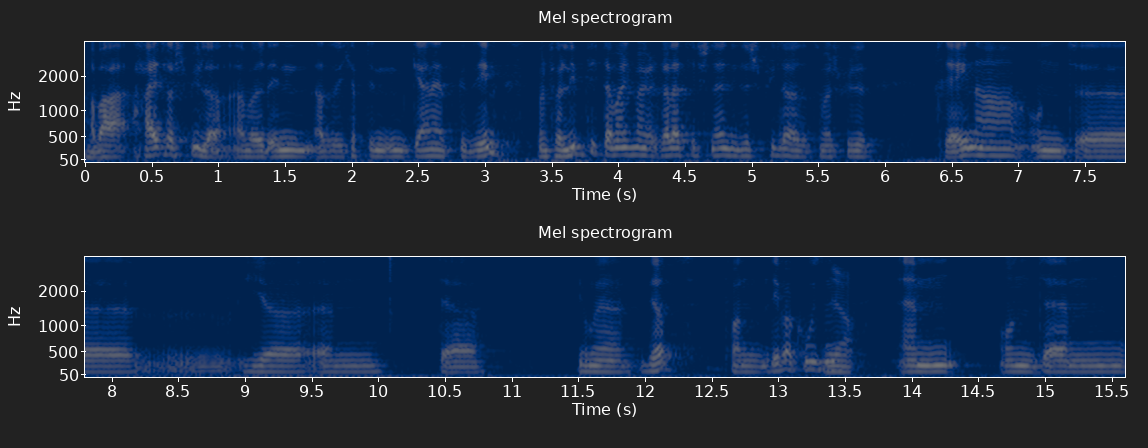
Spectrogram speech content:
Aber heißer Spieler, aber den, also ich habe den gerne jetzt gesehen. Man verliebt sich da manchmal relativ schnell in diese Spieler, also zum Beispiel Reina und äh, hier ähm, der junge Wirtz von Leverkusen. Ja. Ähm, und ähm,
